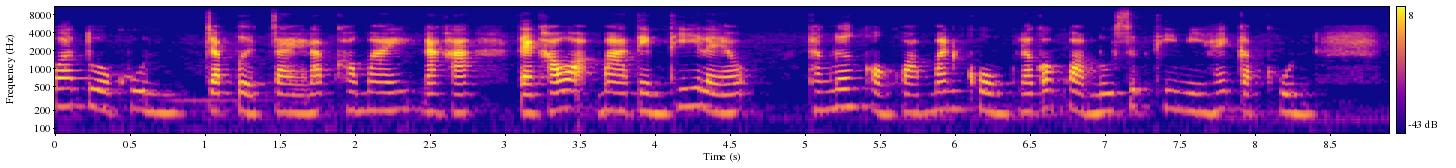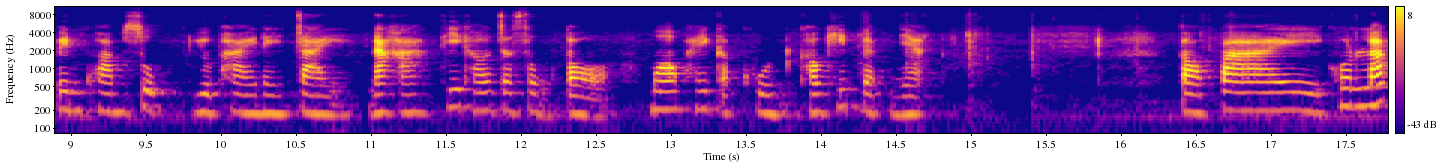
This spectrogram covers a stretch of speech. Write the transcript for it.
ว่าตัวคุณจะเปิดใจรับเขาไหมนะคะ แต่เขาอะมาเต็มที่แล้ว ทั้งเรื่องของความมั่นคง แล้วก็ความรู้สึกที่มีให้กับคุณ เป็นความสุขอยู่ภายในใจนะคะ ที่เขาจะส่งต่อมอบให้กับคุณ เขาคิดแบบเนี้ยต่อไปคนรัก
